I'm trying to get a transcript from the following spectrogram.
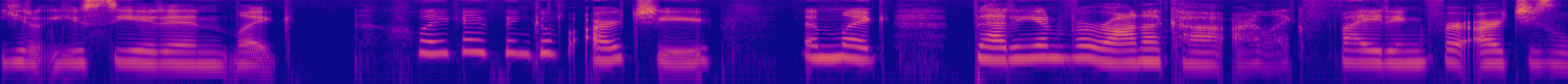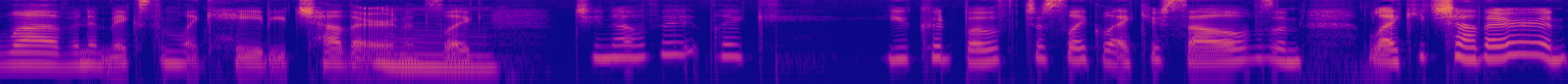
you know, you see it in like, like I think of Archie and like Betty and Veronica are like fighting for Archie's love and it makes them like hate each other. And it's like, Mm. do you know that like you could both just like like yourselves and like each other and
